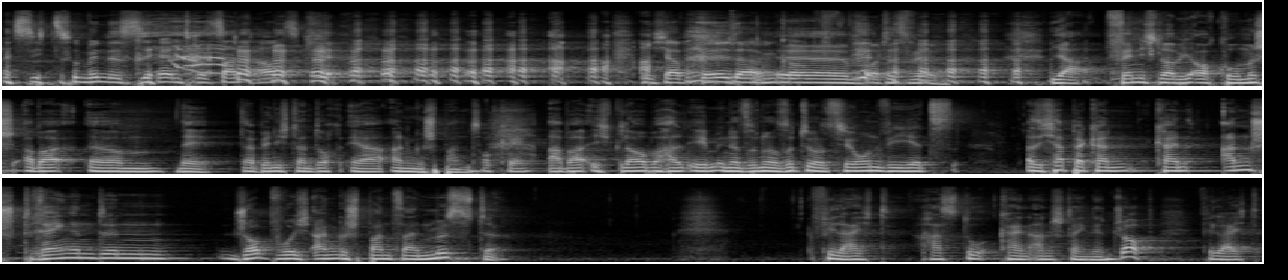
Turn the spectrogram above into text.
Es sieht zumindest sehr interessant aus. ich habe Bilder im Kopf. Äh, Gottes Willen. Ja, fände ich, glaube ich, auch komisch, aber ähm, nee, da bin ich dann doch eher angespannt. Okay. Aber ich glaube halt eben in so einer Situation wie jetzt, also ich habe ja keinen keinen anstrengenden Job, wo ich angespannt sein müsste. Vielleicht hast du keinen anstrengenden Job. Vielleicht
